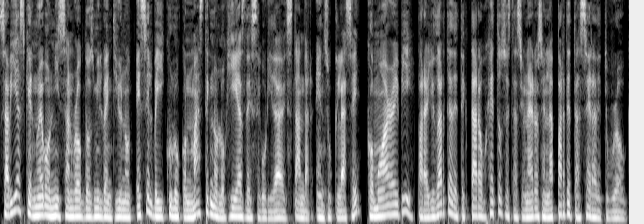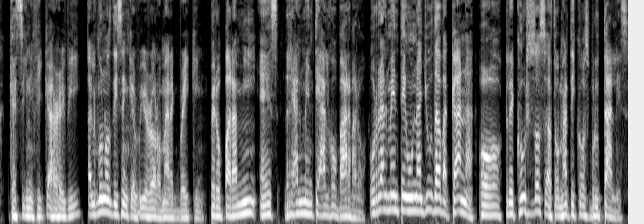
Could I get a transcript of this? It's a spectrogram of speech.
¿Sabías que el nuevo Nissan Rogue 2021 es el vehículo con más tecnologías de seguridad estándar en su clase? Como RAB, para ayudarte a detectar objetos estacionarios en la parte trasera de tu Rogue. ¿Qué significa RAB? Algunos dicen que Rear Automatic Braking, pero para mí es realmente algo bárbaro, o realmente una ayuda bacana, o recursos automáticos brutales.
